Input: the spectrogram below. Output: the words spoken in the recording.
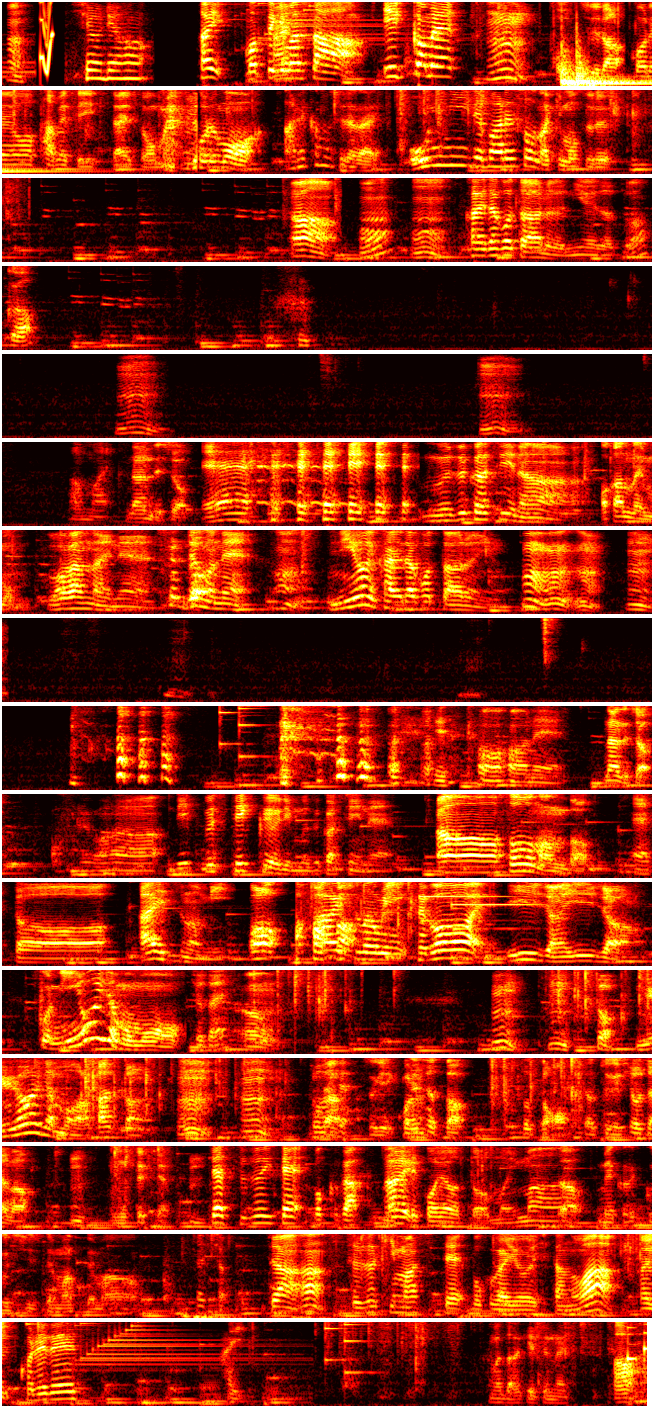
終了。はい、持ってきました。1個目うん。こちら。これを食べていきたいと思います。これもう、あれかもしれない。おいにでバレそうな気もする。ああ、うん？うん。嗅いだことある匂いだぞ。いくよ。うん。うん。甘い。なんでしょう？ええー、難しいなわかんないもん。わかんないね。でもね、うん。匂い嗅いだことあるんよ。うんうんうん。うん。えっとね、なんでしょう？これは、リップスティックより難しいね。あー、そうなんだ。えっと、アイスの実。あ、アイスの実。すごいいいじゃん、いいじゃん。これ匂いでももちょうだい。う、うん。うん、うん、そう。匂いでも分かったの。うん。うん。じゃあ次、これちょっと、ちょっと、じゃあ次、翔ちゃんがうん持ってきて。じうんじゃあ続いて僕が持ってこようと思いゃまあ、目隠しして待ってます。よいしょ。じゃあ、続きまして僕が用意したのは、す。はい。これです。はい。まだ開けてないです。あ。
